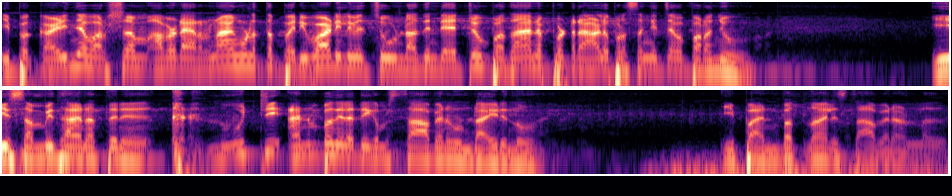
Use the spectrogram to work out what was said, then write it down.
ഇപ്പൊ കഴിഞ്ഞ വർഷം അവിടെ എറണാകുളത്തെ പരിപാടിയിൽ വെച്ചുകൊണ്ട് അതിന്റെ ഏറ്റവും പ്രധാനപ്പെട്ട ഒരാൾ പ്രസംഗിച്ചപ്പോൾ പറഞ്ഞു ഈ സംവിധാനത്തിന് നൂറ്റി അൻപതിലധികം സ്ഥാപനം ഉണ്ടായിരുന്നു. ഇപ്പൊ അൻപത്തിനാല് സ്ഥാപനമാണുള്ളത്.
